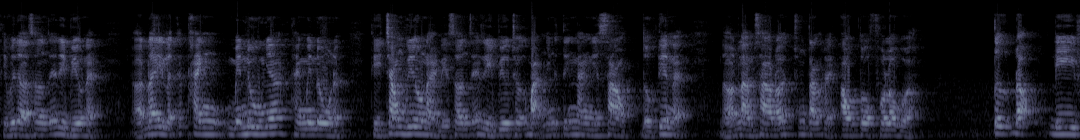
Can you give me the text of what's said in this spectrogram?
Thì bây giờ Sơn sẽ review này. Ở đây là cái thanh menu nhá, thanh menu này. Thì trong video này thì Sơn sẽ review cho các bạn những cái tính năng như sau. Đầu tiên này, đó, làm sao đó chúng ta có thể auto follower tự động đi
